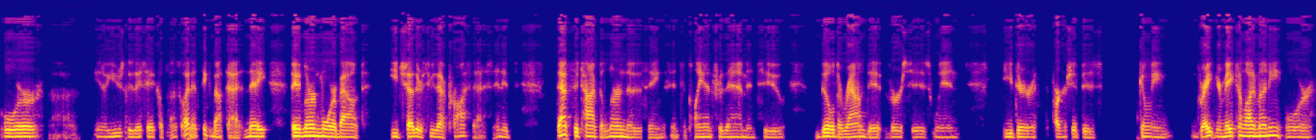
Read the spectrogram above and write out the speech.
or uh, you know, usually they say a couple of times, "Well, I didn't think about that," and they they learn more about each other through that process, and it's that's the time to learn those things and to plan for them and to build around it versus when either the partnership is going great, and you're making a lot of money, or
